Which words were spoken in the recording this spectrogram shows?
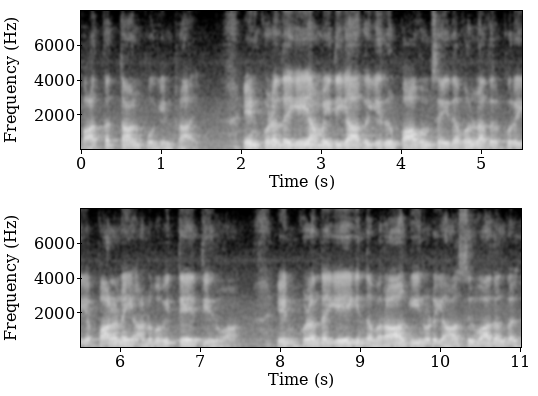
பார்க்கத்தான் போகின்றாய். என் குழந்தையே அமைதியாக இரு பாவம் செய்தவன் அதற்குரிய பலனை அனுபவித்தே தீர்வான். என் குழந்தையே இந்த வராகியினுடைய ஆசிர்வாதங்கள்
